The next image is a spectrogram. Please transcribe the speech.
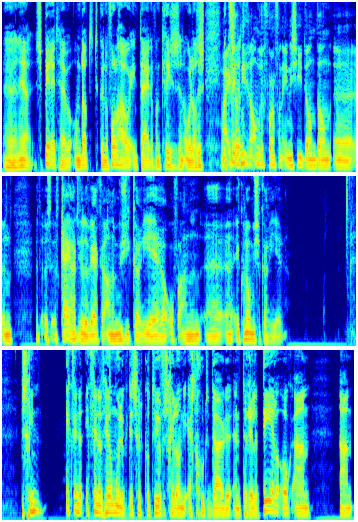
nou ja, spirit hebben om dat te kunnen volhouden in tijden van crisis en oorlog. Dus maar ik is vind dat, niet een andere vorm van energie dan, dan uh, een, het, het, het, keihard willen werken aan een muziekcarrière of aan een uh, economische carrière? Misschien. Ik vind, het, ik vind het heel moeilijk, dit soort cultuurverschillen, om die echt goed te duiden en te relateren ook aan, aan,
